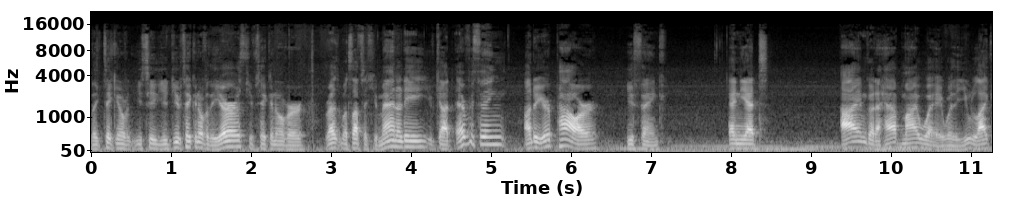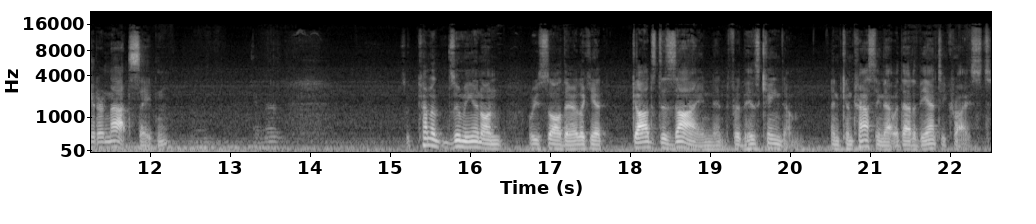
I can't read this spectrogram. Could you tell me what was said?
like taking over? You see, you, you've taken over the earth, you've taken over what's left of humanity, you've got everything under your power. You think, and yet I am going to have my way, whether you like it or not, Satan. Amen. So, kind of zooming in on what you saw there, looking at God's design for his kingdom and contrasting that with that of the Antichrist.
